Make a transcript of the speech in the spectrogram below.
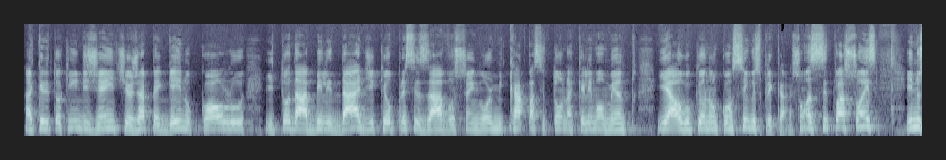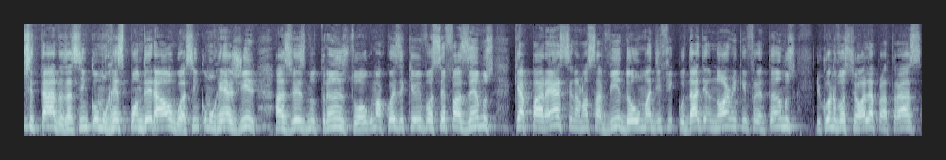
aquele toquinho de gente, eu já peguei no colo, e toda a habilidade que eu precisava, o Senhor me capacitou naquele momento, e é algo que eu não consigo explicar, são as situações inusitadas, assim como responder algo, assim como reagir às vezes no trânsito, alguma coisa que eu e você fazemos que aparece na nossa vida, ou uma dificuldade enorme que enfrentamos, e quando você olha para trás,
